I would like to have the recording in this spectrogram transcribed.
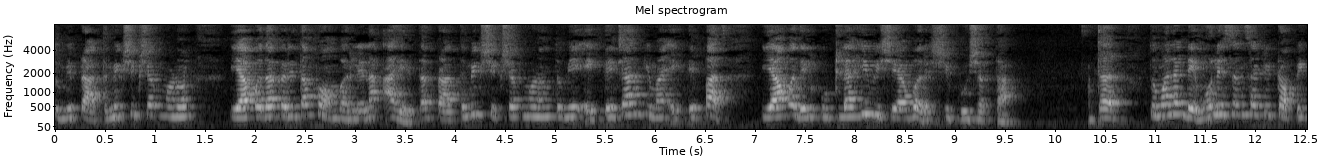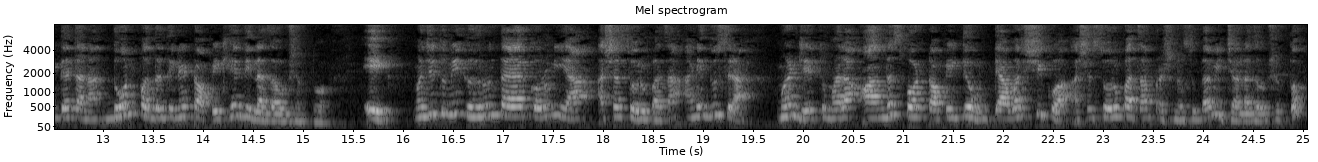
तुम्ही प्राथमिक शिक्षक म्हणून या पदाकरिता फॉर्म भरलेला आहे तर प्राथमिक शिक्षक म्हणून तुम्ही एक ते चार किंवा एक ते पाच यामधील कुठल्याही विषयावर शिकू शकता. तर तुम्हाला डेमो लेसनसाठी टॉपिक देताना दोन पद्धतीने टॉपिक हे दिला जाऊ शकतो. एक म्हणजे तुम्ही घरून तयार करून या अशा स्वरूपाचा आणि दुसरा म्हणजे तुम्हाला ऑन द स्पॉट टॉपिक देऊन त्यावर शिकवा अशा स्वरूपाचा प्रश्न सुद्धा विचारला जाऊ शकतो.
